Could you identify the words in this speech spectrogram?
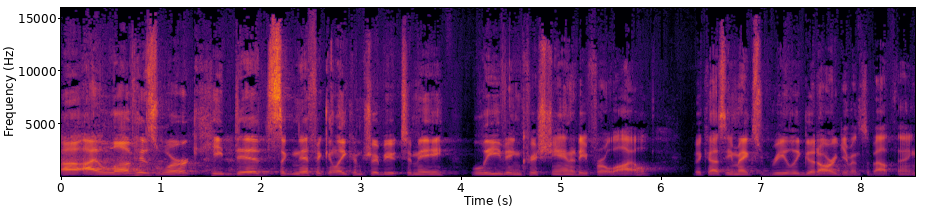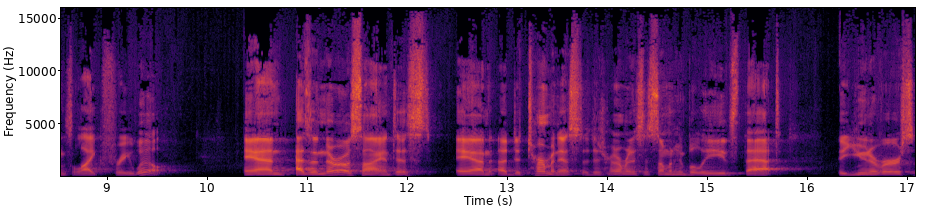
Uh, I love his work. He did significantly contribute to me leaving Christianity for a while because he makes really good arguments about things like free will. And as a neuroscientist, and a determinist. A determinist is someone who believes that the universe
